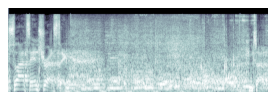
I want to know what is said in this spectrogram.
So that's interesting. What's that?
